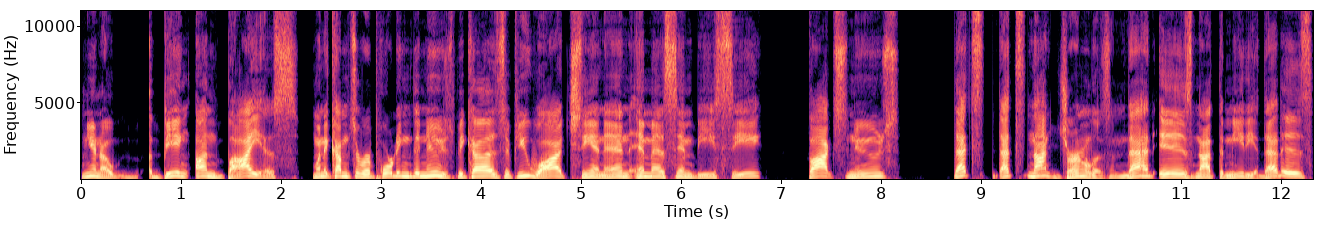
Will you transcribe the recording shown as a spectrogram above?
You know, being unbiased when it comes to reporting the news. Because if you watch CNN, MSNBC, Fox News, that's that's not journalism. That is not the media. That is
